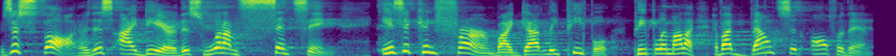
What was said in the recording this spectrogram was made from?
Is this thought or this idea or this what I'm sensing, is it confirmed by godly people, people in my life? Have I bounced it off of them?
